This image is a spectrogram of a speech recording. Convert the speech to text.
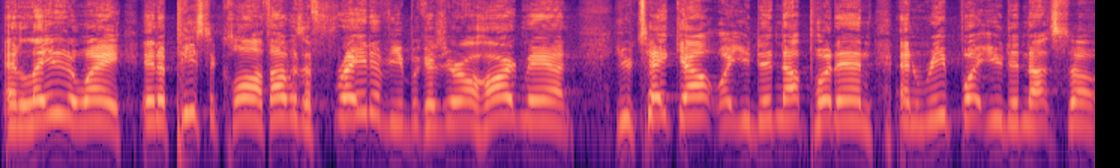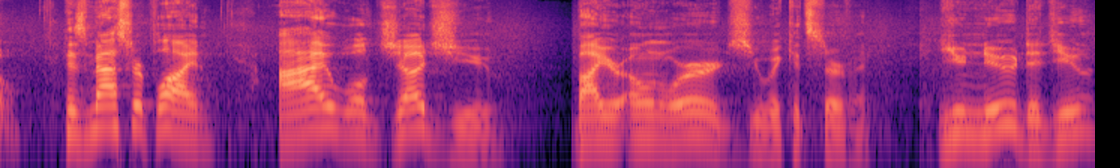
and laid it away in a piece of cloth. I was afraid of you because you're a hard man. You take out what you did not put in and reap what you did not sow. His master replied, I will judge you by your own words, you wicked servant. You knew, did you,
